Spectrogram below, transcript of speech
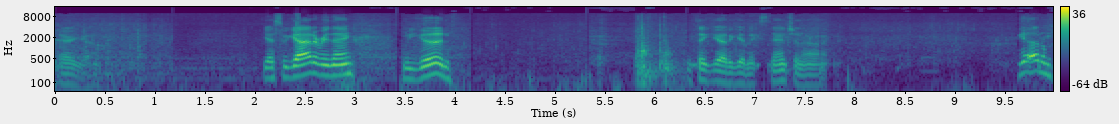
There you go. Guess we got everything. We good. I think you got to get an extension on it. Got him.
